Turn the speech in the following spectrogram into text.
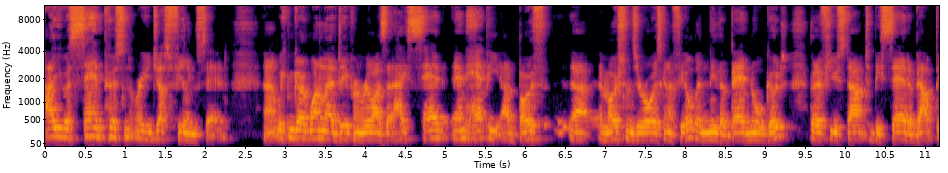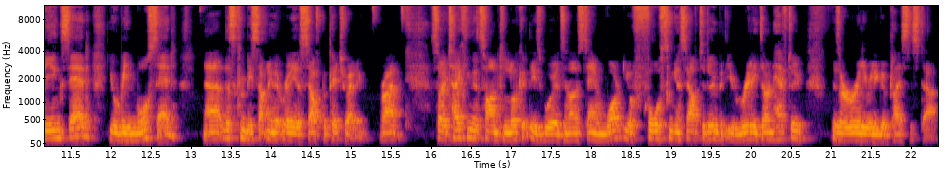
Are you a sad person or are you just feeling sad? Uh, we can go one layer deeper and realize that, hey, sad and happy are both uh, emotions you're always going to feel. They're neither bad nor good. But if you start to be sad about being sad, you'll be more sad. Uh, this can be something that really is self perpetuating, right? So, taking the time to look at these words and understand what you're forcing yourself to do, but you really don't have to, is a really, really good place to start.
